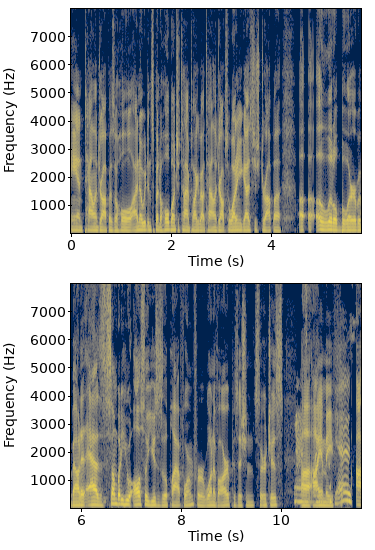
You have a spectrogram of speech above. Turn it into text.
and Talent Drop as a whole? I know we didn't spend a whole bunch of time talking about Talent Drop, so why don't you guys just drop a, a, a little blurb about it? As somebody who also uses the platform for one of our position searches, uh, I am a yes. I,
